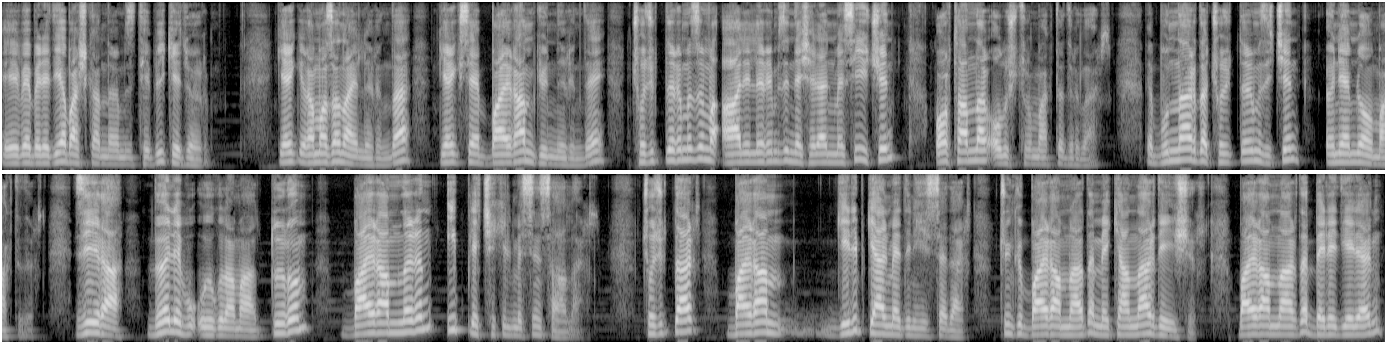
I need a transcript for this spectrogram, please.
e, ve belediye başkanlarımızı tebrik ediyorum gerek Ramazan aylarında gerekse bayram günlerinde çocuklarımızın ve ailelerimizin neşelenmesi için ortamlar oluşturmaktadırlar. Ve bunlar da çocuklarımız için önemli olmaktadır. Zira böyle bu uygulama durum bayramların iple çekilmesini sağlar. Çocuklar bayram gelip gelmediğini hisseder. Çünkü bayramlarda mekanlar değişir. Bayramlarda belediyelerin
